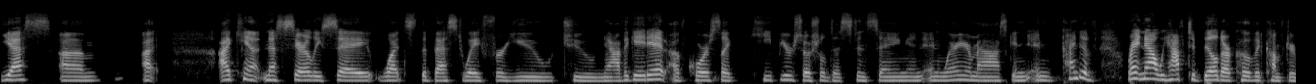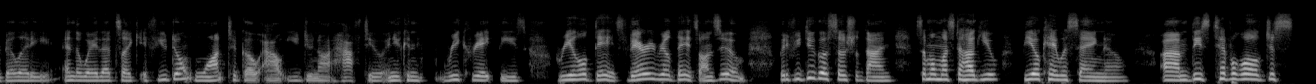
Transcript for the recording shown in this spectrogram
yes, I, I can't necessarily say what's the best way for you to navigate it. Of course, like keep your social distancing and, and wear your mask and, and kind of right now we have to build our COVID comfortability in the way that's like if you don't want to go out, you do not have to. And you can recreate these real dates, very real dates on Zoom. But if you do go social dine, someone wants to hug you, be okay with saying no um, these typical just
